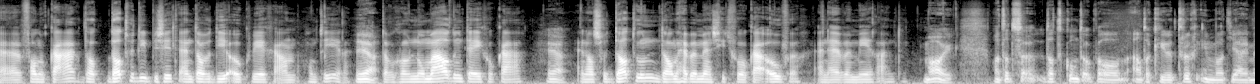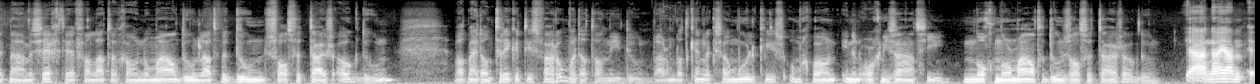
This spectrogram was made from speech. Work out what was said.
uh, van elkaar dat, dat we die bezitten en dat we die ook weer gaan hanteren. Ja. Dat we gewoon normaal doen tegen elkaar. Ja. En als we dat doen, dan hebben mensen iets voor elkaar over en hebben we meer ruimte. Mooi. Want dat, dat komt ook wel een aantal keren terug in wat jij met name zegt. Hè, van laten we gewoon normaal doen, laten we het doen zoals we thuis ook doen. Wat mij dan triggert is waarom we dat dan niet doen. Waarom dat kennelijk zo moeilijk is om gewoon in een organisatie nog normaal te doen zoals we thuis ook doen. Ja, nou ja,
